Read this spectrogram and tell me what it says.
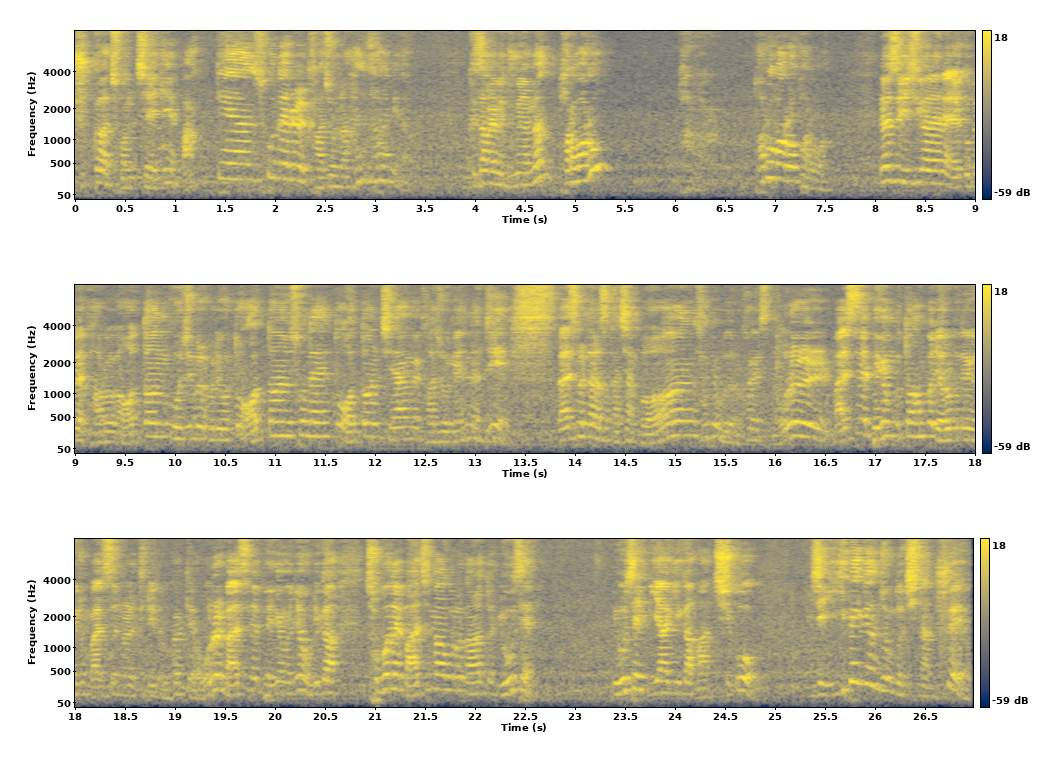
국가 전체에게 막대한 손해를 가져오는 한 사람이다. 그 사람이 누구냐면 바로 바로 바로 바로 바로 바로 그래서 이 시간에는 애굽의 바로가 어떤 고집을 부리고 또 어떤 손에 또 어떤 재앙을 가져오게 했는지 말씀을 따라서 같이 한번 살펴보도록 하겠습니다. 오늘 말씀의 배경부터 한번 여러분들에게 좀 말씀을 드리도록 할게요. 오늘 말씀의 배경은요, 우리가 저번에 마지막으로 나눴던 요셉, 요셉 이야기가 마치고 이제 200년 정도 지난 후에요.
